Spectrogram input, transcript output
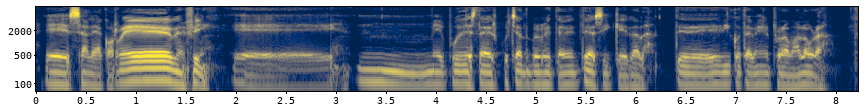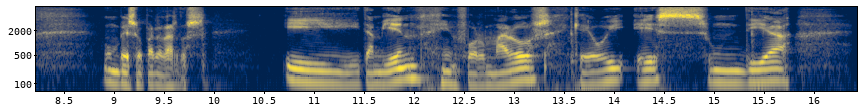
eh, sale a correr, en fin, eh, me puede estar escuchando perfectamente, así que nada, te dedico también el programa, Laura. Un beso para las dos. Y también informaros que hoy es un día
